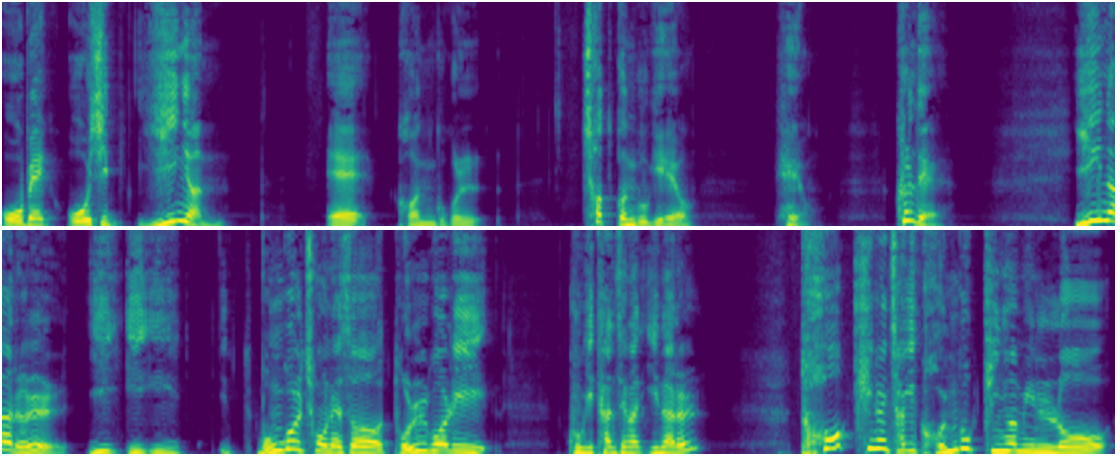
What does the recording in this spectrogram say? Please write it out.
552년에 건국을 첫 건국이에요. 해요. 그런데 이 날을 이, 이, 이 몽골 초원에서 돌궐이 국이 탄생한 이 날을 터키는 자기 건국 기념일로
